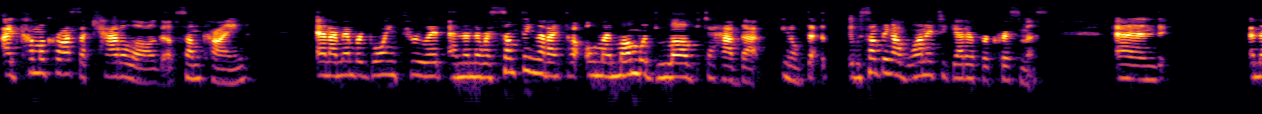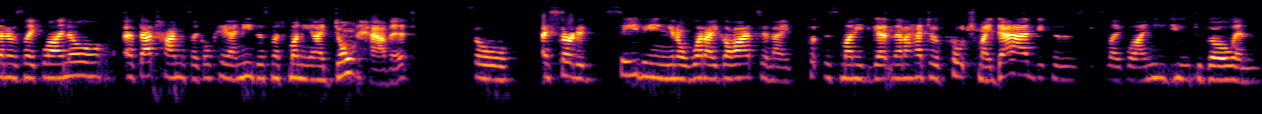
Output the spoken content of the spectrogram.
I'd come across a catalog of some kind, and I remember going through it, and then there was something that I thought, oh, my mom would love to have that. You know, that, it was something I wanted to get her for Christmas, and and then I was like, well, I know at that time it's like, okay, I need this much money and I don't have it. So I started saving, you know, what I got and I put this money together and then I had to approach my dad because it's like, well, I need you to go and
